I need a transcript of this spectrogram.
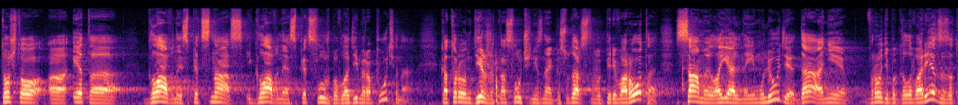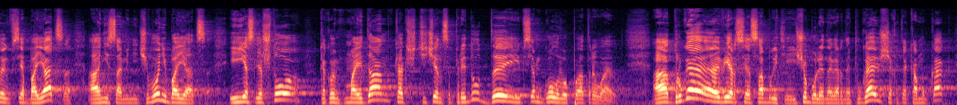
то, что э, это главный спецназ и главная спецслужба Владимира Путина, которую он держит на случай, не знаю, государственного переворота, самые лояльные ему люди, да, они вроде бы головорезы, зато их все боятся, а они сами ничего не боятся. И если что, какой-нибудь Майдан, как чеченцы придут, да и всем головы поотрывают. А другая версия событий, еще более, наверное, пугающая, хотя кому как,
